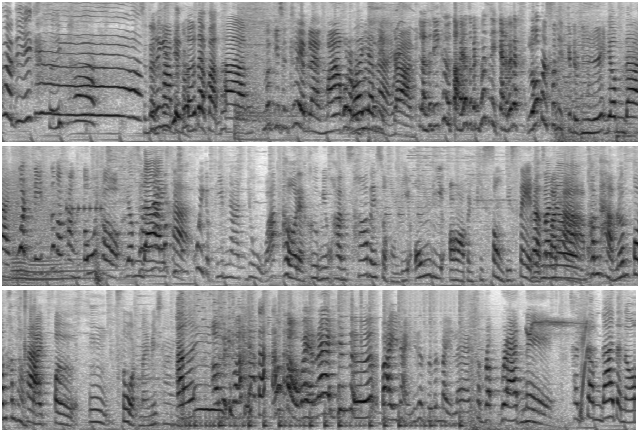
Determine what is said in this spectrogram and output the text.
สวัสดีค่ะ สวัสดีค่ะ ฉันจะเดินได้ยินข้ามเสียงเธอตั้งแต่ปากทาง เมื่อกี้ฉันเคลมแรงมากว่าเราเป็นว่าเพื่ยัอนงสไงนิทกันหลังจากนี้คือต่อให้เราจะเป็นเพื่อนสนิทกันหรือไม่เป็นแล้วก็เป็นสนิทกันเดี๋ยวนี้ ย่อมได้ วันนี้จะมาพังตู้เธอย่อมได้ฉันเมื่อกี้ค่ะ ฉันคุยกับทีมงานอยู่ว่า เธอเนี่ยคือมีความชอบในส่วนของดีองดีออเป็นพิเศษพิเศษประเดี๋ยวจะมามาณถามหนึ่งคำถามเริ่มต้นคำถามค่ะปลายเปิด อืมโสดไหมไม่ใช่ เอ้ย เอาเป็นว่ากระเป๋าใบแรกที่ซื้อ ใบไหนที่จะซื้อเป็นใบแรกสำหรับแบรนด์เนม ฉันจำได้แต่น้อง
